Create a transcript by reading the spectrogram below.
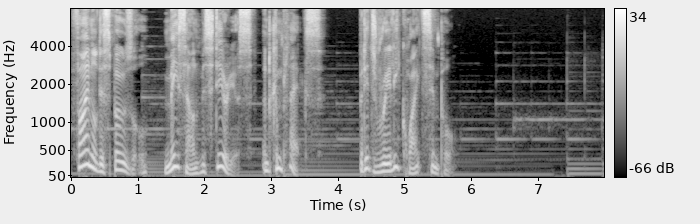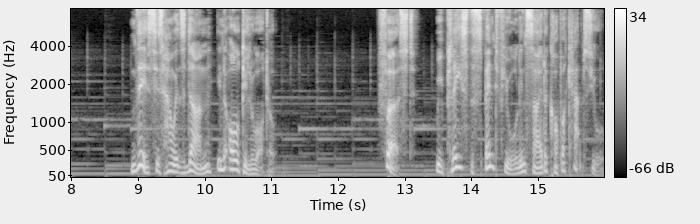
Final disposal may sound mysterious and complex, but it's really quite simple. This is how it's done in Olkiluoto. First, we place the spent fuel inside a copper capsule,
